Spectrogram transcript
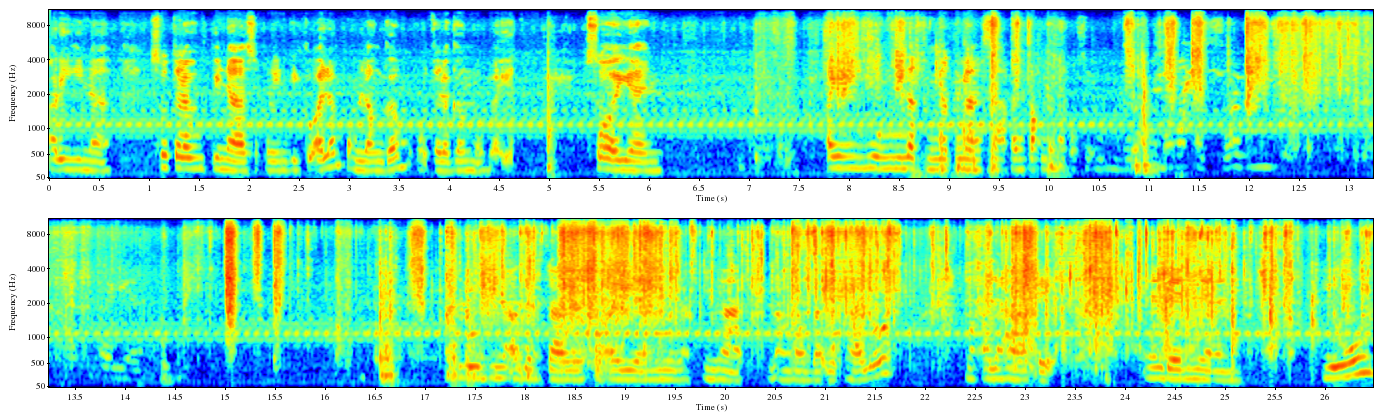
harina. So, talagang pinasok rin. Hindi ko alam kung langgam o talagang mabait. So, ayan ayun yung ninat-ninat nga sa akin. Pakita ko sa inyo. Mga kasari. Ayan. Lugi na agad tayo. So, ayan. Ninat ng mabait. Halos makalahati. And then, yan. Yung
